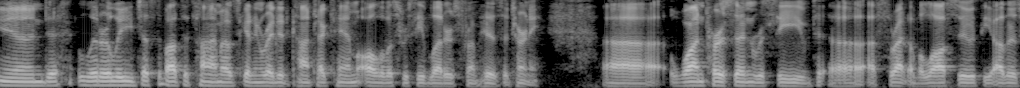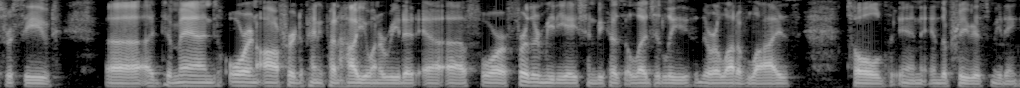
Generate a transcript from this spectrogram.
And literally, just about the time I was getting ready to contact him, all of us received letters from his attorney. Uh, one person received uh, a threat of a lawsuit, the others received a demand or an offer, depending upon how you want to read it, uh, uh, for further mediation because allegedly there were a lot of lies told in, in the previous meeting.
